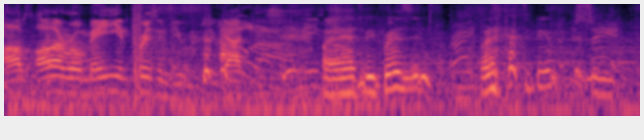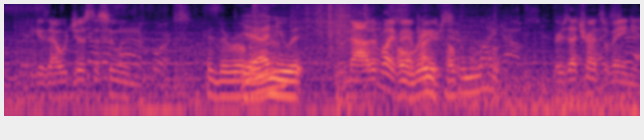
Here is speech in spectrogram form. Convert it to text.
all, all our Romanian prison viewers, you got this. Why did it have to be prison? Why did it have to be in prison? Because I would just assume. Because they're Romanian. Yeah, I knew it. Nah, they're probably Oh, Rafe, vampires. helping you out. Or is that Transylvania?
